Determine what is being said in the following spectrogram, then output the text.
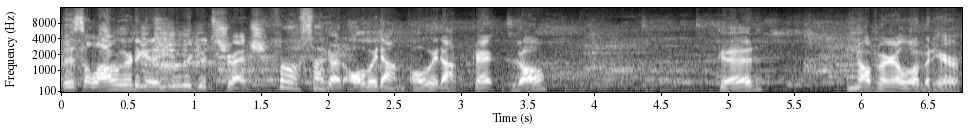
This is allowing her to get a really good stretch. Oh, fuck. Good. All the way down. All the way down. Okay. Go. Good. Now bring her a little bit here.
